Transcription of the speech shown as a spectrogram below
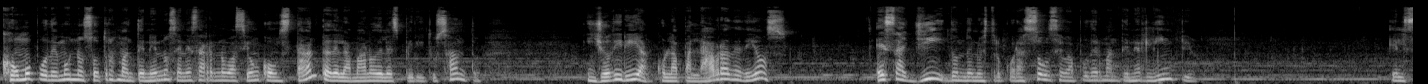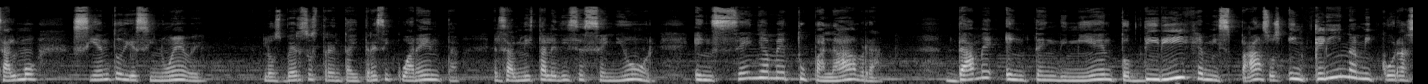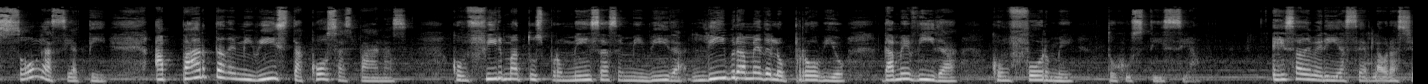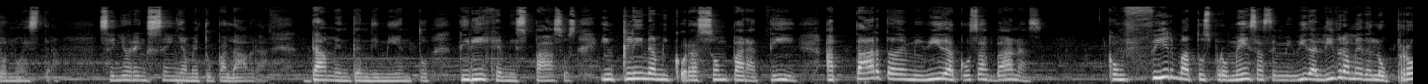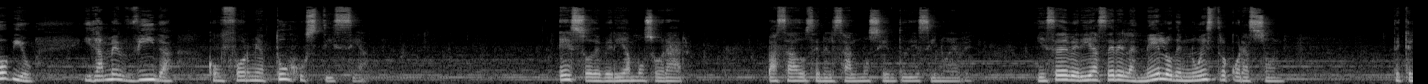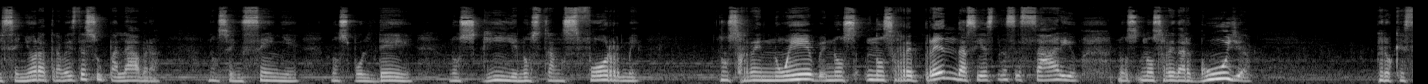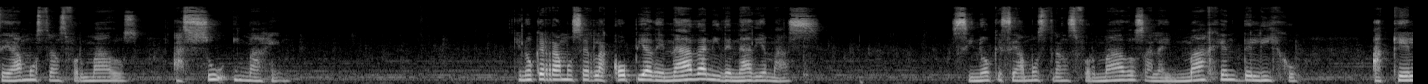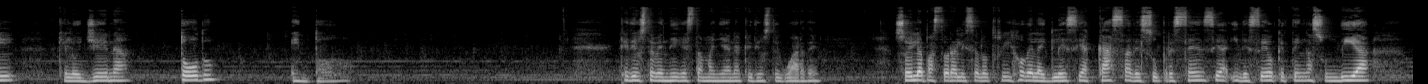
¿cómo podemos nosotros mantenernos en esa renovación constante de la mano del Espíritu Santo? Y yo diría, con la palabra de Dios. Es allí donde nuestro corazón se va a poder mantener limpio. El Salmo 119, los versos 33 y 40, el salmista le dice, Señor, enséñame tu palabra, dame entendimiento, dirige mis pasos, inclina mi corazón hacia ti, aparta de mi vista cosas vanas. Confirma tus promesas en mi vida, líbrame del oprobio, dame vida conforme tu justicia. Esa debería ser la oración nuestra. Señor, enséñame tu palabra, dame entendimiento, dirige mis pasos, inclina mi corazón para ti, aparta de mi vida cosas vanas, confirma tus promesas en mi vida, líbrame del oprobio y dame vida conforme a tu justicia. Eso deberíamos orar basados en el Salmo 119. Y ese debería ser el anhelo de nuestro corazón, de que el Señor a través de su palabra nos enseñe, nos moldee, nos guíe, nos transforme, nos renueve, nos, nos reprenda si es necesario, nos, nos redarguya, pero que seamos transformados a su imagen. Que no querramos ser la copia de nada ni de nadie más sino que seamos transformados a la imagen del Hijo, aquel que lo llena todo en todo. Que Dios te bendiga esta mañana, que Dios te guarde. Soy la pastora Lizelot Hijo de la iglesia Casa de Su Presencia y deseo que tengas un día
